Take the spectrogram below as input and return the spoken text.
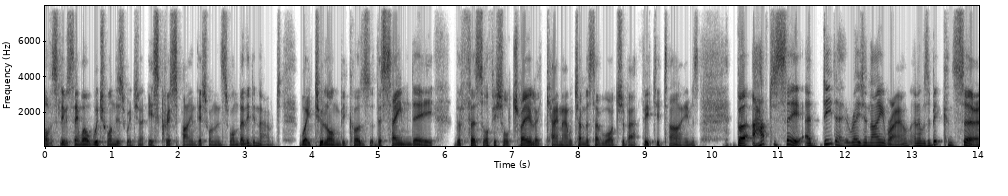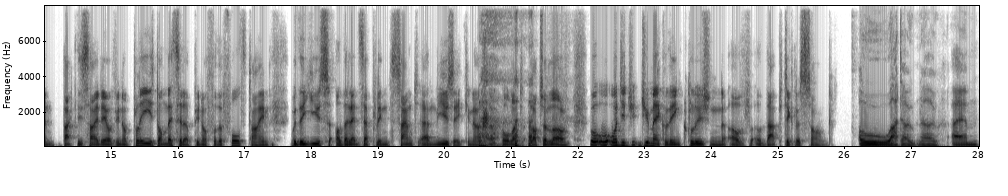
obviously was saying, well, which one is which? Is Chris Pine this one and this one? But they didn't have to wait too long because the same day, the first official trailer came out, which I must have watched about 50 times. But I have to say, I did raise an eyebrow and I was a bit concerned back to this idea of, you know, please don't mess it up, you know, for the fourth time with the use of the Led Zeppelin sound uh, music, you know, a whole lot, lot of love. What, what did you, you make of the inclusion of, of that particular song? Oh, I don't know. Um,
